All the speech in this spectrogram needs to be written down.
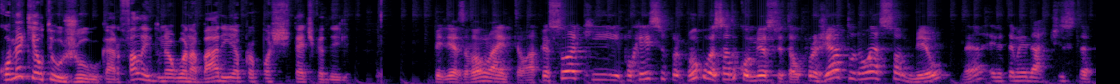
como é que é o teu jogo, cara? Fala aí do Neo Guanabara e a proposta estética dele. Beleza, vamos lá então. A pessoa que. Porque isso. Vamos começar do começo então. O projeto não é só meu, né? Ele também é da artista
